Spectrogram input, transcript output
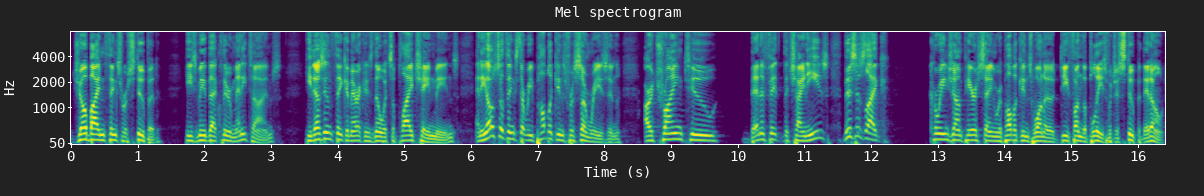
Joe Biden thinks we're stupid. He's made that clear many times. He doesn't think Americans know what supply chain means. And he also thinks that Republicans, for some reason, are trying to benefit the Chinese. This is like Karine Jean Pierre saying Republicans want to defund the police, which is stupid. They don't.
